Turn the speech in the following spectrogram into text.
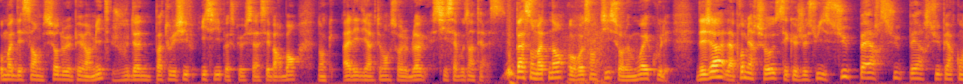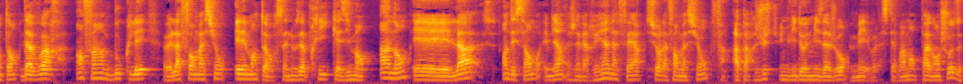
au mois de décembre sur WP Marmite. Je vous donne pas tous les chiffres ici parce que c'est assez barbant, donc allez directement sur le blog si ça vous intéresse. Passons maintenant au ressenti sur le mois écoulé. Déjà, la première chose, c'est que je suis super, super, super content d'avoir enfin bouclé euh, la formation Elementor. Ça nous a pris quasiment un an et là, en décembre, eh bien, j'avais rien à faire sur la formation, enfin, à part juste une vidéo de mise à jour, mais voilà, c'était vraiment pas grand chose.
